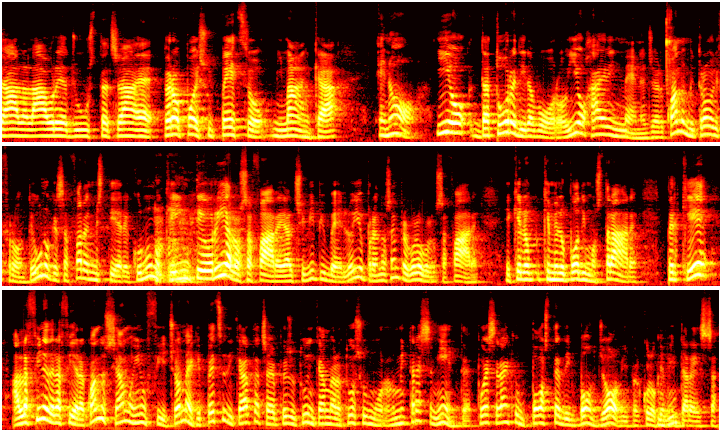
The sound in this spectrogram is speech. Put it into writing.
ha la laurea giusta, c'ha, eh, però poi sul pezzo mi manca, e no, io datore di lavoro, io hiring manager, quando mi trovo di fronte uno che sa fare il mestiere con uno che in teoria lo sa fare il CV più bello, io prendo sempre quello che lo sa fare e che, lo- che me lo può dimostrare. Perché alla fine della fiera, quando siamo in ufficio, a me che pezzo di carta ci hai preso tu in camera tua sul muro, non mi interessa niente. Può essere anche un poster di Bon Jovi per quello che mi interessa.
